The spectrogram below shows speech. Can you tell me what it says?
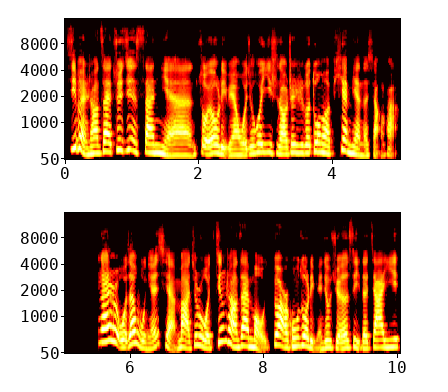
基本上在最近三年左右里边，我就会意识到这是个多么片面的想法。应该是我在五年前吧，就是我经常在某段工作里面就觉得自己的加一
